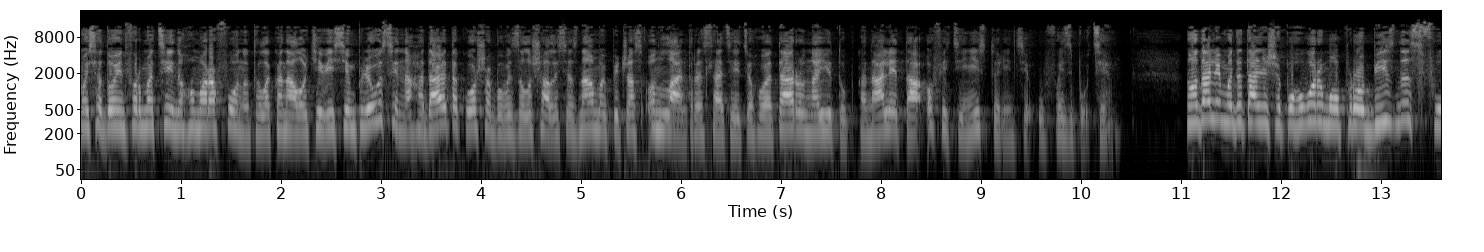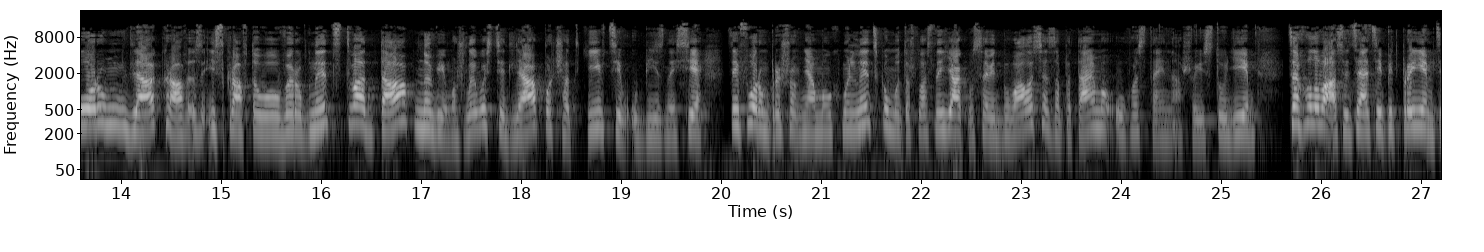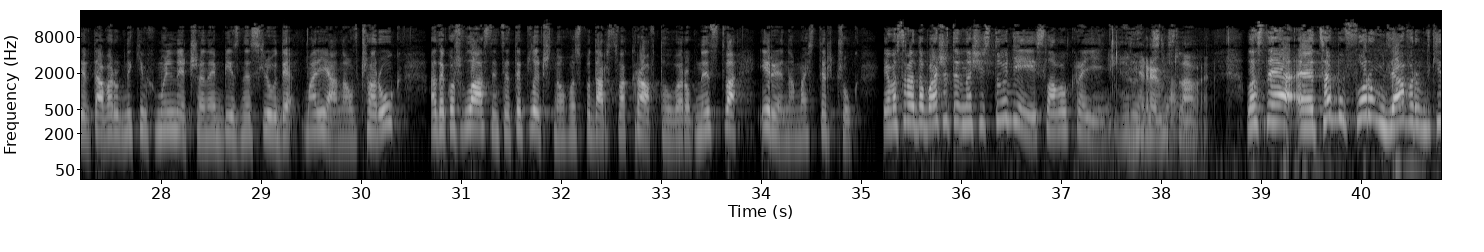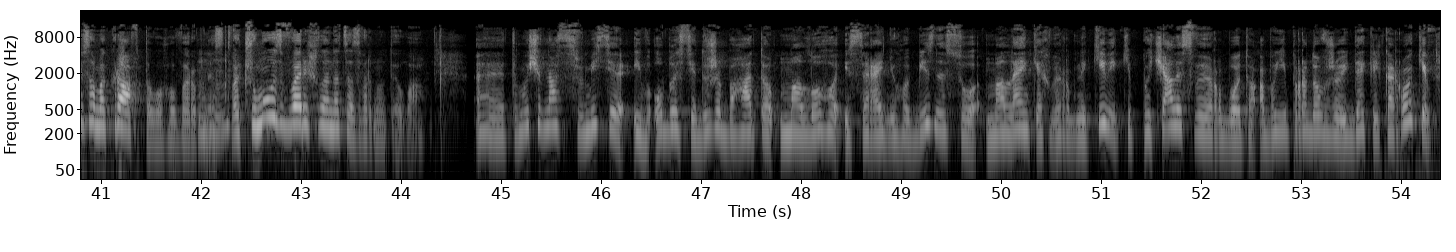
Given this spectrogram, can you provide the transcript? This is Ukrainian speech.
Мися до інформаційного марафону телеканалу ТІВІ 7 І нагадаю також, аби ви залишалися з нами під час онлайн-трансляції цього етеру на Ютуб каналі та офіційній сторінці у Фейсбуці. Ну а далі ми детальніше поговоримо про бізнес-форум для крав... із крафтового виробництва та нові можливості для початківців у бізнесі. Цей форум прийшов днями у Хмельницькому. Тож, власне, як усе відбувалося, запитаємо у гостей нашої студії. Це голова асоціації підприємців та виробників Хмельниччини бізнес-люди Мар'яна Овчарук, а також власниця тепличного господарства крафтового виробництва Ірина Майстерчук. Я вас рада бачити в нашій студії. Слава Україні! Героям слава. Власне, е, це був форум для виробників саме крафтового виробництва. Чому ви вирішили на це звернути увагу? Е, Тому що в нас в місті і в області дуже багато малого і середнього бізнесу, маленьких виробників, які почали свою роботу або її продовжують декілька років,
